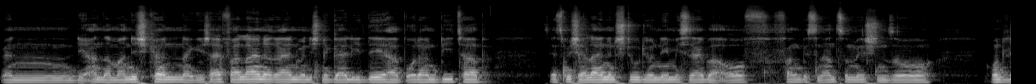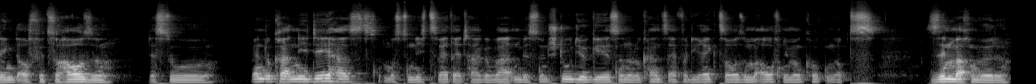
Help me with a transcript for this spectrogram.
Wenn die anderen mal nicht können, dann gehe ich einfach alleine rein, wenn ich eine geile Idee habe oder ein Beat habe setze mich allein ins Studio, nehme mich selber auf, fange ein bisschen an zu mischen, so grundlegend auch für zu Hause, dass wenn du gerade eine Idee hast, musst du nicht zwei, drei Tage warten, bis du ins Studio gehst, sondern du kannst einfach direkt zu Hause mal aufnehmen und gucken, ob es Sinn machen würde.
